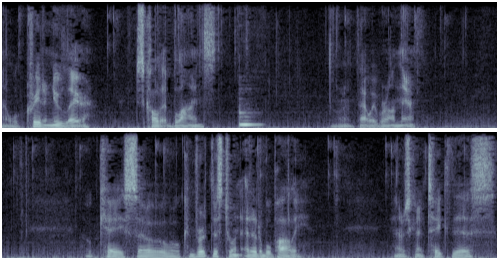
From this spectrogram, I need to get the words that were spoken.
Now we'll create a new layer. Just call it blinds. That way we're on there. Okay, so we'll convert this to an editable poly. And I'm just going to take this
